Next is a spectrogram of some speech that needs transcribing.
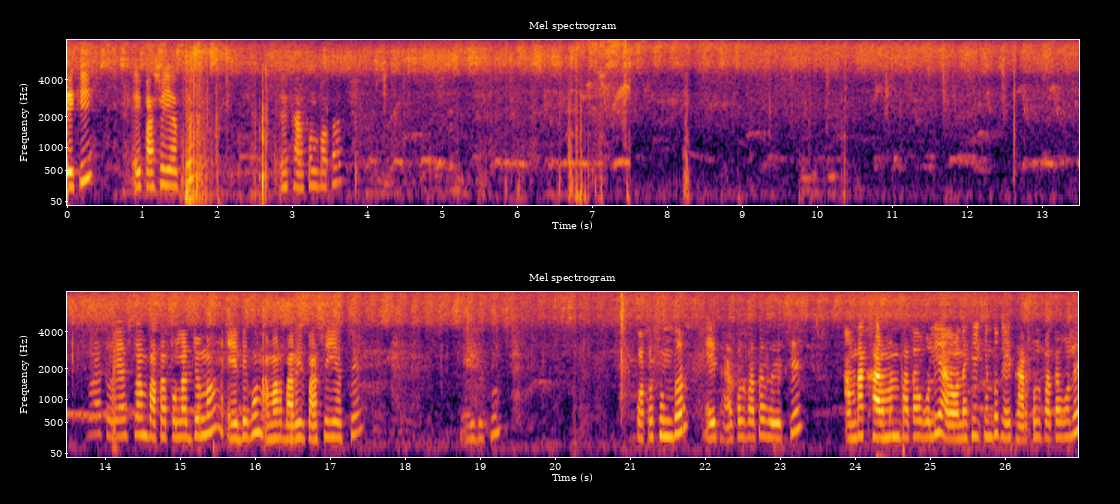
দেখি, এই পাশেই আছে। এই থারকল পাতা। চলে আসলাম পাতা তোলার জন্য। এই দেখুন, আমার বাড়ির পাশেই আছে। এই দেখুন, কত সুন্দর এই থারকল পাতা হয়েছে। আমরা খারমান পাতাও বলি, আর অনেকেই কিন্তু এই থারকল পাতা বলে।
